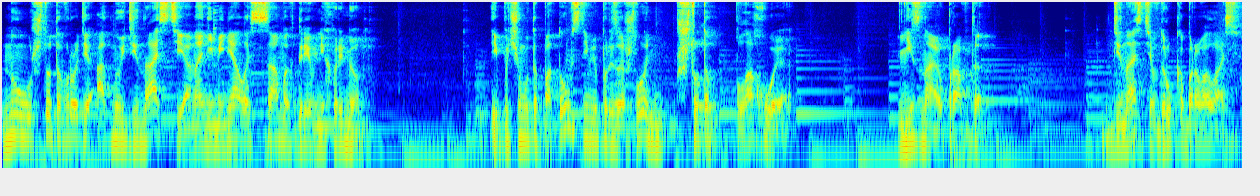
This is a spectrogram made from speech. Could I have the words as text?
Ну, что-то вроде одной династии, она не менялась с самых древних времен. И почему-то потом с ними произошло что-то плохое. Не знаю, правда. Династия вдруг оборвалась.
